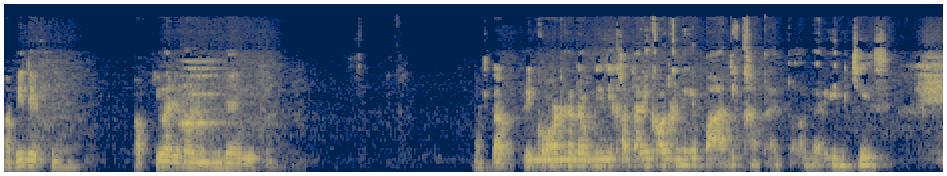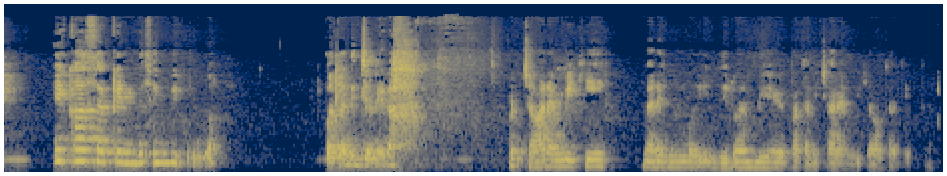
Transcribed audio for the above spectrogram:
अभी देखते हैं। अब की बार रिकॉर्डिंग हो जाएगी तो। मतलब रिकॉर्ड का नहीं दिखाता। रिकॉर्ड करने के बाद दिखाता है तो अगर इन केस एक आध सेकेंड मिसिंग भी होगा पता नहीं चलेगा। पर चार एमबी की मैनेज मेमोरी ज़ीरो एमबी है पता नहीं चार एमबी क्या होता है।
